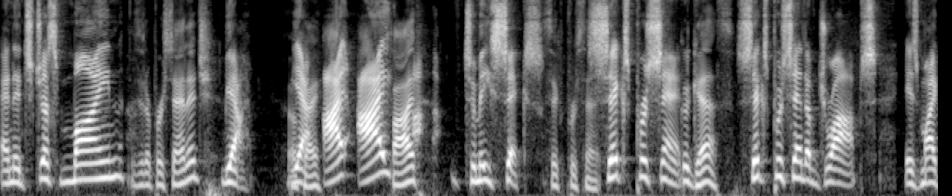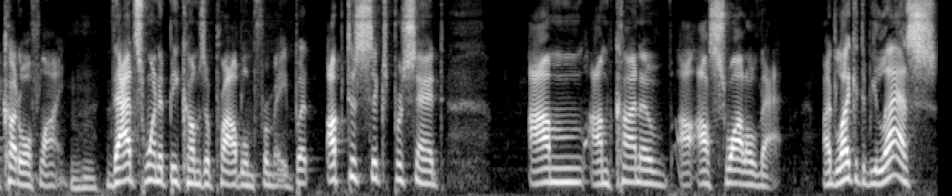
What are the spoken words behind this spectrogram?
and it's just mine. Is it a percentage? Yeah, yeah. Okay. I I Five? I- to me six. Six percent. Six percent. Good guess. Six percent of drops is my cutoff line. Mm-hmm. That's when it becomes a problem for me. But up to six percent, I'm I'm kind of I'll, I'll swallow that. I'd like it to be less,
